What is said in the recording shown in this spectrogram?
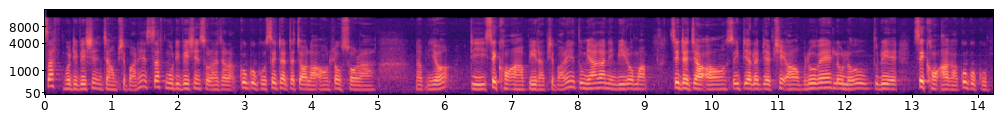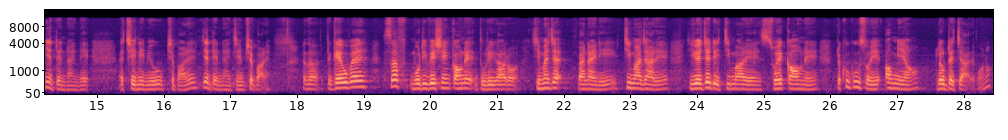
self motivation အကြောင်းဖြစ်ပါတယ် self motivation ဆိုတာကြတော့ကိုကိုကိုစိတ်သက်တက်ကြွလာအောင်လှုံ့ဆော်တာနောက်ပြီးတော့ဒီစိတ်ခွန်အားပေးတာဖြစ်ပါတယ်သူများကနေပြီးတော့မှစိတ်တက်ကြွအောင်စိတ်ပြက်လက်ပြက်ဖြစ်အောင်ဘလို့ပဲလှုပ်လို့သူတို့ရဲ့စိတ်ခွန်အားကကိုကိုကိုမြင့်တင်နိုင်တဲ့အခြေအနေမျိုးဖြစ်ပါတယ်မြင့်တင်နိုင်ခြင်းဖြစ်ပါတယ် အဲ့တော့တကယ်ပဲ self motivation ကောင်းတဲ့သူတွေကတော့ရီမချက်ပန်းတိုင်းတွေကြီးမားကြတယ်ရည်ရွယ်ချက်တွေကြီးမားတယ်ဇွဲကောင်းတယ်တခုခုဆိုရင်အောင်မြင်အောင်လုပ်တတ်ကြတယ်ပေါ့နော်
